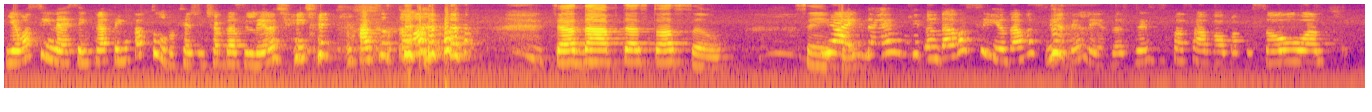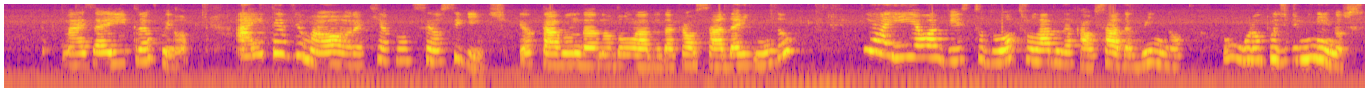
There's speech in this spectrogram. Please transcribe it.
E eu assim, né, sempre atenta a tudo, que a gente é brasileira, a gente acostuma. Se adapta à situação. Sempre. E aí, né, andava assim, andava assim, beleza. Às vezes passava uma pessoa, mas aí tranquilo. Aí teve uma hora que aconteceu o seguinte: eu tava andando de um lado da calçada indo e aí eu avisto do outro lado da calçada, vindo, um grupo de meninos.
